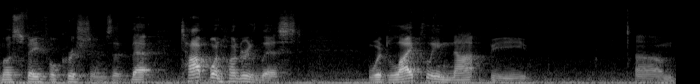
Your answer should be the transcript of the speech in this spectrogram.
most faithful Christians, that that top 100 list would likely not be um,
